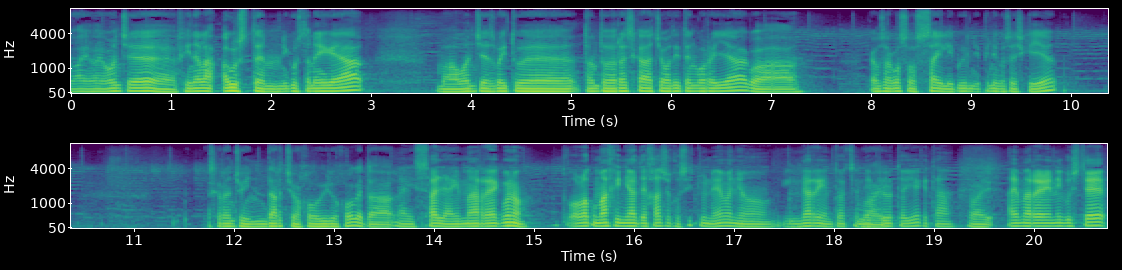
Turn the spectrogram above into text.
bai, bai, guantxe, finala hausten ikusten nahi gea, ba, guantxe ez baitu e, tanto errezka atxo bat iten gorriak, ba, gauzak oso zail ipin- ipiniko zaizkile, eskerantxo indartxoa jo biru jok, eta Bai, zaila, imarrek, bueno, holako maginate jasoko zituen, eh? baina indarri entortzen Bai. horiek, eta bai, Aimarraren ikuste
